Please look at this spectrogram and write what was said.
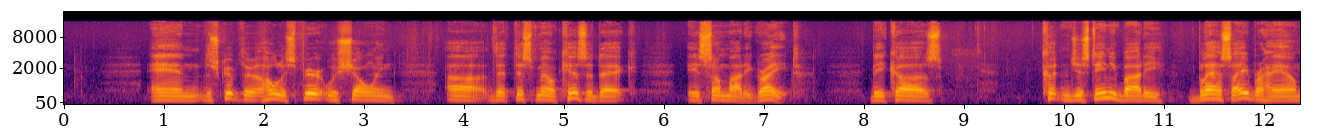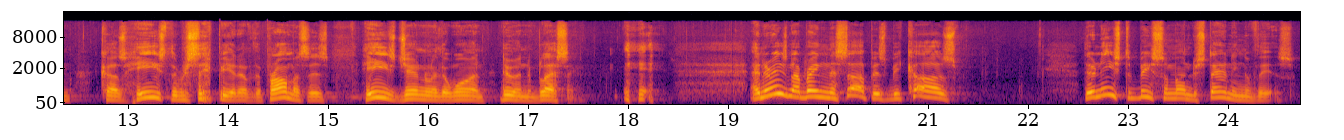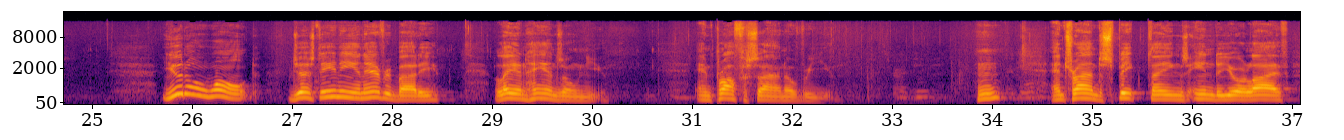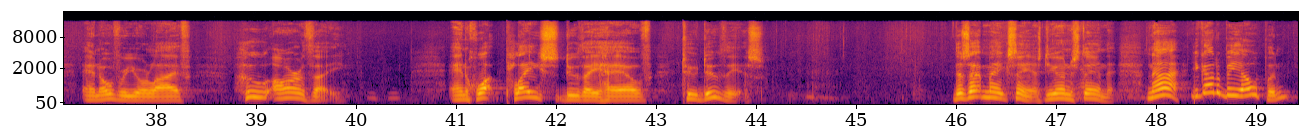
And the scripture, the Holy Spirit was showing uh, that this Melchizedek is somebody great because couldn't just anybody bless Abraham because he's the recipient of the promises. He's generally the one doing the blessing. and the reason I bring this up is because there needs to be some understanding of this. You don't want just any and everybody laying hands on you and prophesying over you. Hmm? And trying to speak things into your life and over your life. Who are they? And what place do they have to do this? Does that make sense? Do you understand that? Now, you got to be open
